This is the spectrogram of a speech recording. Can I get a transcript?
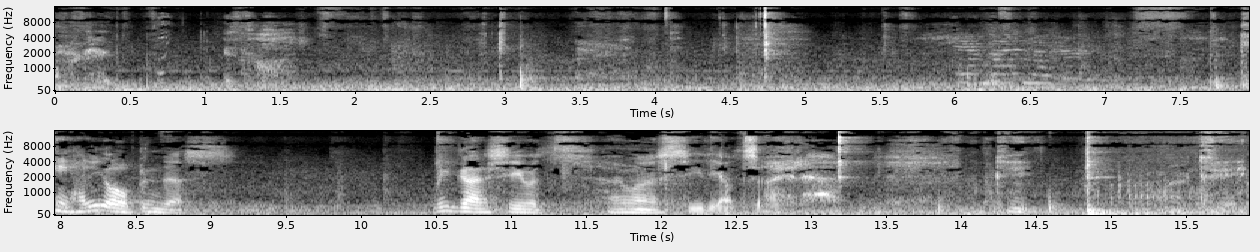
Okay. It's hot. Okay, how do you open this? We gotta see what's, I wanna see the outside. Okay, okay.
